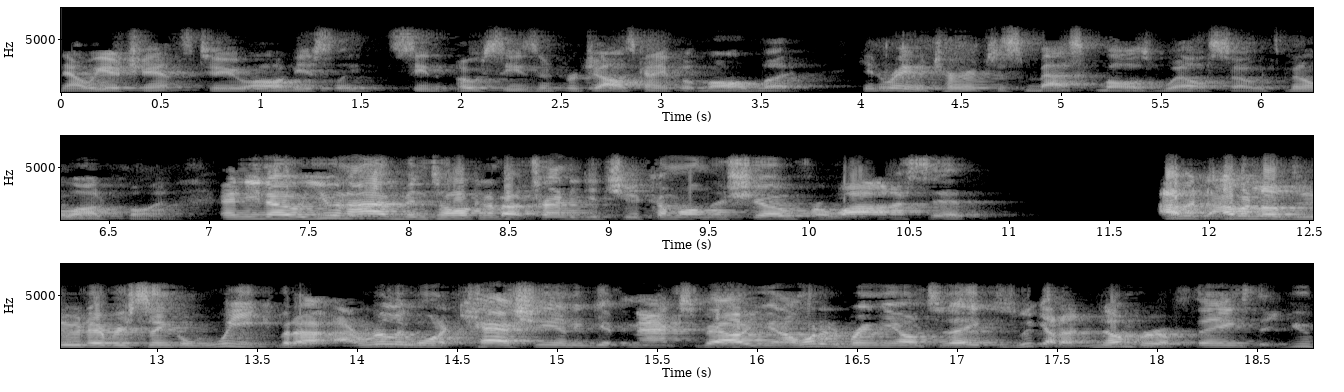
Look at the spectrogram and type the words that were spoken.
now we get a chance to obviously see the postseason for Giles County football, but getting ready to turn it to some basketball as well. So it's been a lot of fun. And you know, you and I have been talking about trying to get you to come on this show for a while, and I said, I would, I would love to do it every single week, but I, I really want to cash in and get max value. And I wanted to bring you on today because we got a number of things that you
